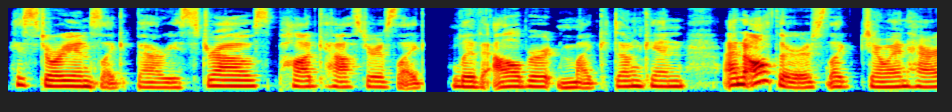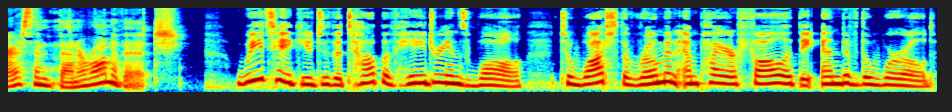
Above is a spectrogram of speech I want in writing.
historians like Barry Strauss, podcasters like Liv Albert, Mike Duncan, and authors like Joanne Harris and Ben Aaronovitch. We take you to the top of Hadrian's Wall to watch the Roman Empire fall at the end of the world.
